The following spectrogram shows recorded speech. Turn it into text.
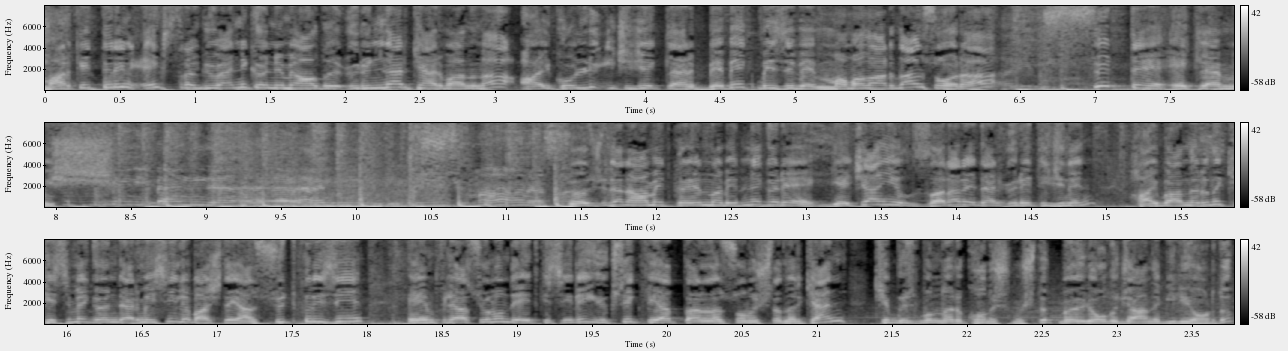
Marketlerin ekstra güvenlik önlemi aldığı ürünler kervanına alkollü içecekler, bebek bezi ve mamalardan sonra süt de eklenmiş. Sözcüden Ahmet Kaya'nın haberine göre geçen yıl zarar eden üreticinin hayvanlarını kesime göndermesiyle başlayan süt krizi enflasyonun da etkisiyle yüksek fiyatlarla sonuçlanırken ki biz bunları konuşmuştuk böyle olacağını biliyorduk.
